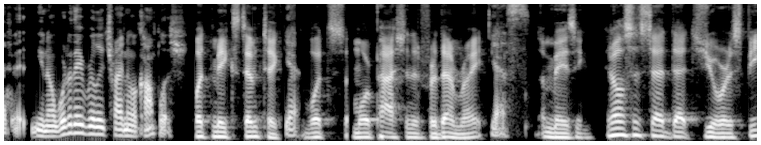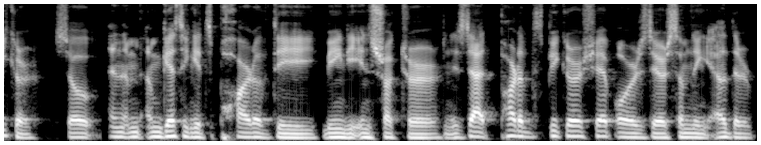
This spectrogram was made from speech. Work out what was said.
of it you know what are they really trying to accomplish? What makes them tick yeah. what's more passionate for them right? Yes. Amazing. It also said that you're a speaker so, and I'm, I'm guessing it's part of the being the instructor. Is that part of the speakership or is there something other?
